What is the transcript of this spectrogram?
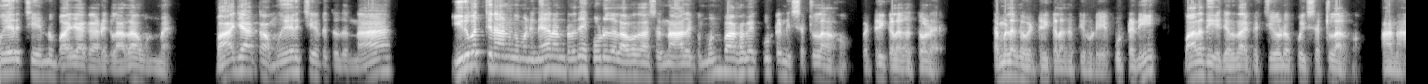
முயற்சி இன்னும் பாஜக எடுக்கல. அதான் உண்மை. பாஜக முயற்சி எடுத்ததுன்னா இருபத்தி நான்கு மணி நேரம்ன்றதே கூடுதல் அவகாசம் தான் அதுக்கு முன்பாகவே கூட்டணி செட்டில் ஆகும் வெற்றி கழகத்தோட தமிழக வெற்றி கழகத்தினுடைய கூட்டணி பாரதிய ஜனதா கட்சியோட போய் செட்டில் ஆகும். ஆனா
